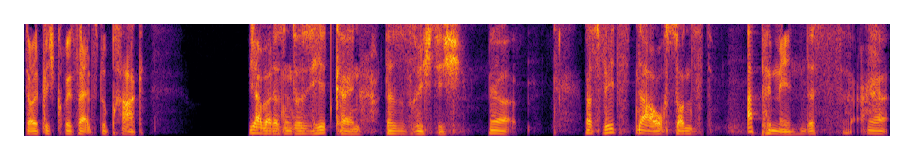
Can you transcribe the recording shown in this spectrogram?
deutlich größer als du Prag. Ja, aber das interessiert keinen. Das ist richtig. Ja. Was willst du da auch sonst? Abhimmeln das, Ja.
